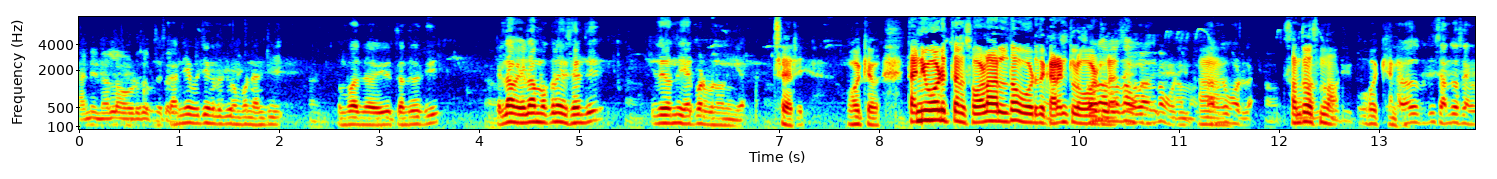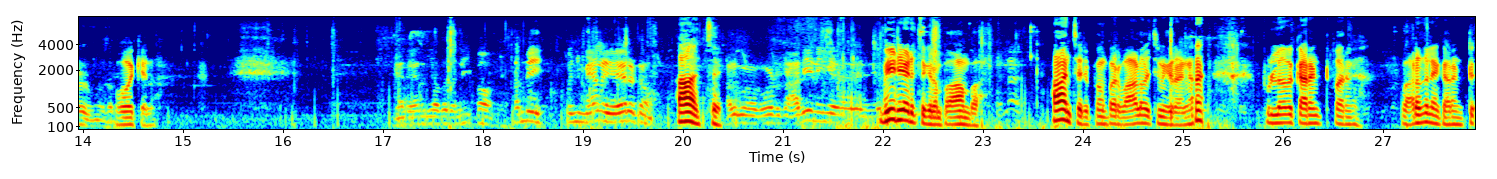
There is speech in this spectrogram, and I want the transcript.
தண்ணி நல்லா ஓடுது தண்ணியை பற்றி எங்களுக்கு ரொம்ப நன்றி. ரொம்ப அந்த இது தந்ததுக்கு. எல்லா எல்லா மக்களும் சேர்ந்து இதை வந்து ஏற்பாடு பண்ணுவீங்க சரி. ஓகே தண்ணி ஓடுது தானே சோலாரில் தான் ஓடுது கரண்ட்டில் ஓடல. ஓடல. சந்தோஷம் தான் ஓகேண்ணா சந்தோஷம். ஓகேண்ணா ஆ சரி. வீடியோ எடுத்துக்கிறேன்ப்பா ஆம்பா. ஆ சரி இப்போ பாரு வாழை வச்சுன்னுக்குறாங்க. ஃபுல்லாகவே கரண்ட் பாருங்கள் வரதில்லை கரண்ட்டு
